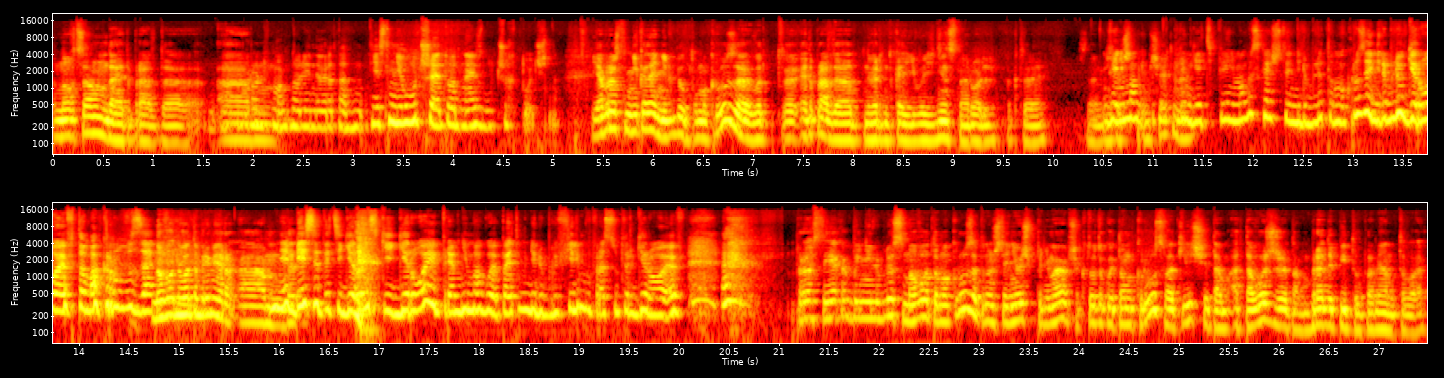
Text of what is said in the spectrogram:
Но в целом, да, это правда. Роль в Магнолии, наверное, если не лучшая, то одна из лучших точно. Я просто никогда не любил Тома Круза. Вот э, это правда, наверное, такая его единственная роль как-то. знаю, я не могу, блин, я теперь не могу сказать, что я не люблю Тома Круза, я не люблю героев Тома Круза. Ну вот, ну вот, например, ам, Меня да- бесят эти геройские герои, прям не могу, я поэтому не люблю фильмы про супергероев. просто я как бы не люблю самого Тома Круза, потому что я не очень понимаю вообще, кто такой Том Круз, в отличие там от того же там Брэда Питта упомянутого.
